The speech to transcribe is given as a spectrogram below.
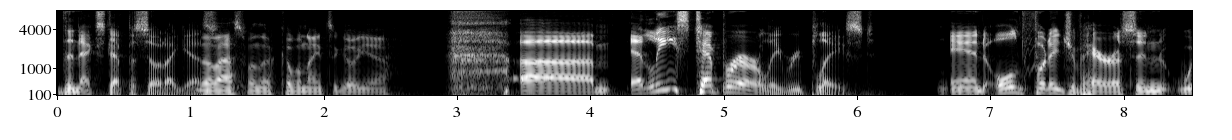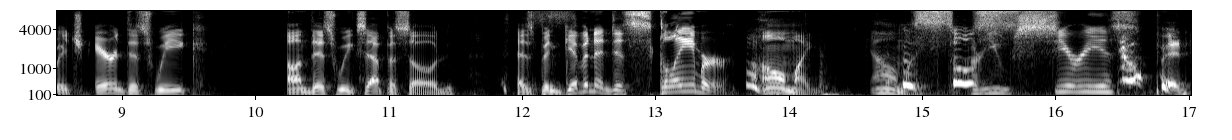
the next episode, I guess the last one a couple nights ago, yeah. um, at least temporarily replaced. And old footage of Harrison, which aired this week on this week's episode, has been given a disclaimer. Oh my, oh my! So are you serious? Stupid.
